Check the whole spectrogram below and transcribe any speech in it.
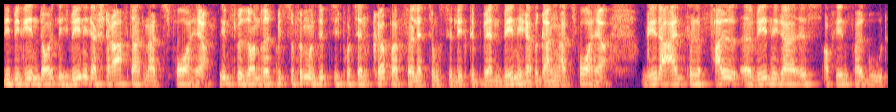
die begehen deutlich weniger Straftaten als vorher. Insbesondere bis zu 75 Prozent Körperverletzungsdelikte werden weniger begangen als vorher. Jeder einzelne Fall äh, weniger ist auf jeden Fall gut.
